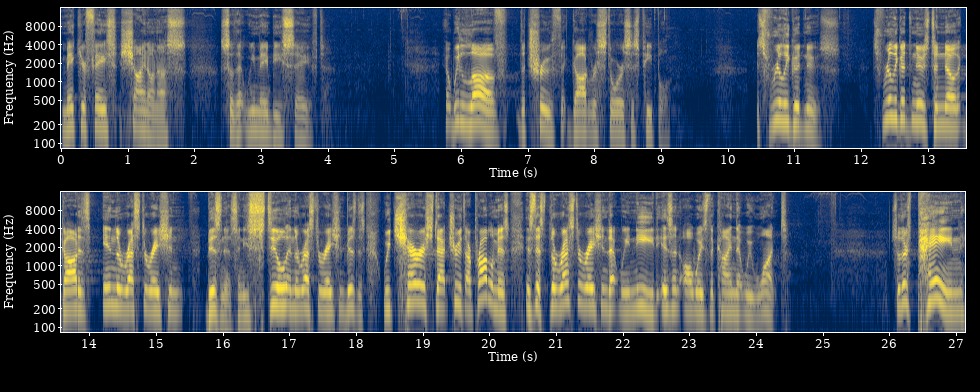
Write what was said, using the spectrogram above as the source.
Make your face shine on us so that we may be saved. We love the truth that God restores his people. It's really good news. It's really good news to know that God is in the restoration business and he's still in the restoration business. We cherish that truth. Our problem is is this, the restoration that we need isn't always the kind that we want. So there's pain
